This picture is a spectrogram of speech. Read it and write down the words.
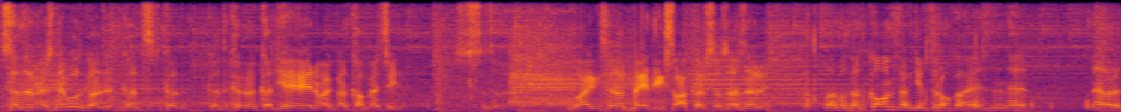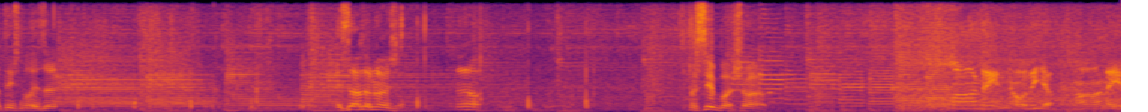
Es atceros, nebūtu kāda, kāds, kad, kad, kad, kad jēna vai kāda, kāpēc viņa vajag tāds bēdīgs vakars uz ezeru. Varbūt kādu konfekti jums rokā, es ne, nevarat izpalīdzēt. Es atvainojos. Nu, Спасибо большое. Man ir naudiņa, man ir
